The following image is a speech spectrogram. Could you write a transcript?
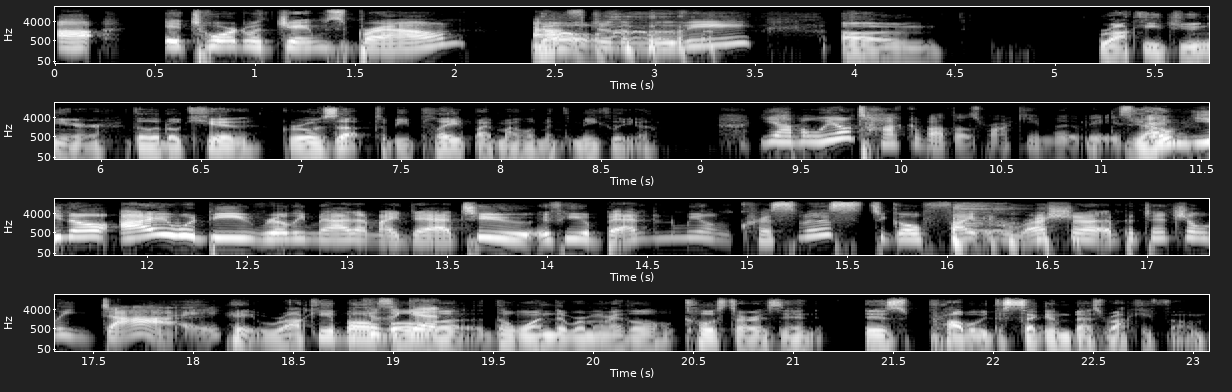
Uh, it toured with James Brown No. after the movie. Um, Rocky Jr., the little kid, grows up to be played by Milo Ventimiglia. yeah, but we don't talk about those Rocky movies. Yeah. And you know, I would be really mad at my dad too if he abandoned me on Christmas to go fight in Russia and potentially die. Hey, Rocky Balboa, again- the one that where Milo co-stars in, is probably the second best Rocky film.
